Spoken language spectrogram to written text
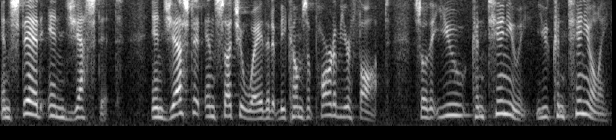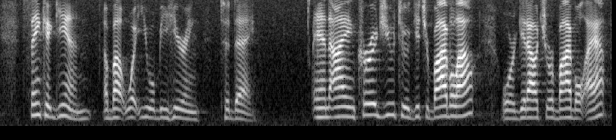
Instead, ingest it. Ingest it in such a way that it becomes a part of your thought so that you continually, you continually think again about what you will be hearing today. And I encourage you to get your Bible out or get out your Bible app.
